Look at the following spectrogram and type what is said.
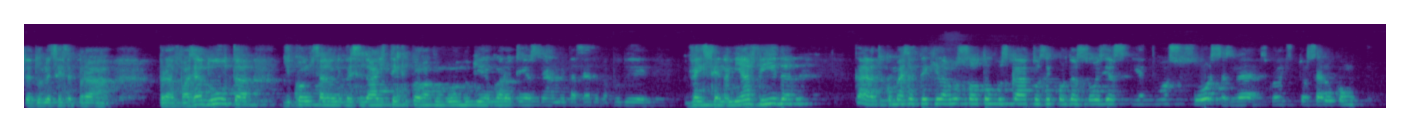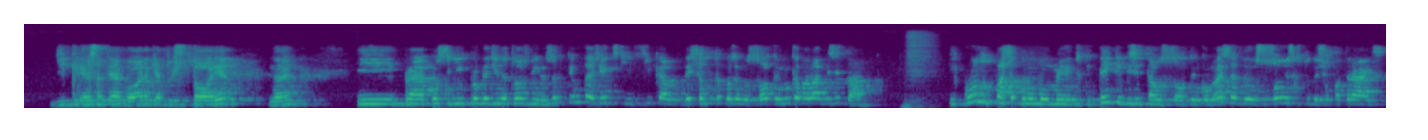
de adolescência para para a fase adulta, de quando sai da universidade tem que provar para o mundo que agora eu tenho as ferramentas certas para poder vencer na minha vida. Cara, tu começa a ter que ir lá no sótão buscar as tuas recordações e as, e as tuas forças, né? As coisas que te trouxeram como de criança até agora, que é a tua história, né? E para conseguir progredir na tua vida. Só que tem muita gente que fica, deixa muita coisa no sótão e nunca vai lá visitar. E quando passa por um momento que tem que visitar o sótão e começa a ver os sonhos que tu deixou para trás,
